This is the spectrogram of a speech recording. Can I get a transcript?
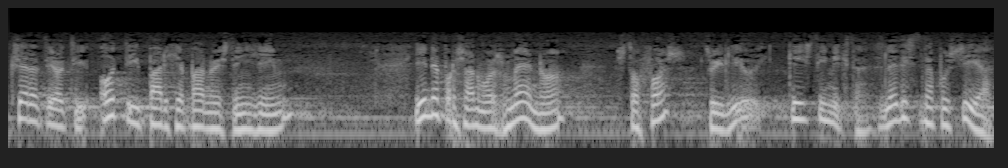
Ξέρετε ότι ό,τι υπάρχει επάνω στην γη είναι προσαρμοσμένο στο φως του ηλίου και στη νύχτα δηλαδή στην απουσία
